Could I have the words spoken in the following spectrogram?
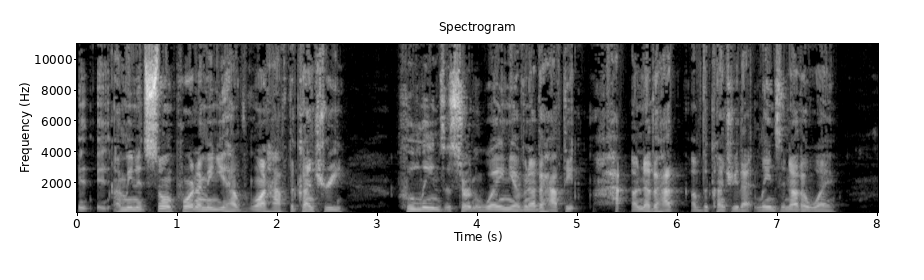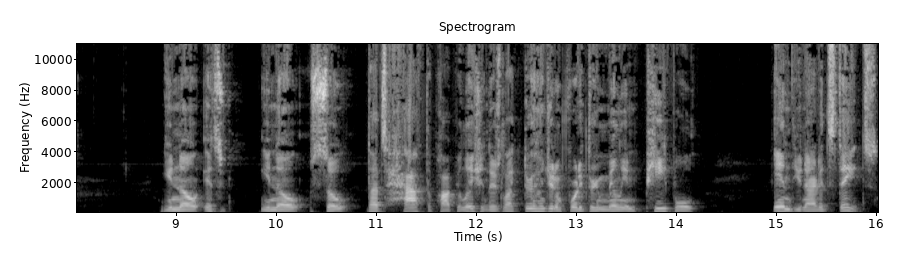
It, it, I mean, it's so important. I mean, you have one half the country who leans a certain way, and you have another half the another half of the country that leans another way. You know, it's you know, so that's half the population. There's like 343 million people in the United States.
